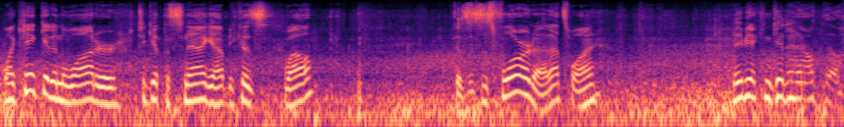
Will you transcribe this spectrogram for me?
Well, I can't get in the water to get the snag out because, well, because this is Florida. That's why. Maybe I can get it out though.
